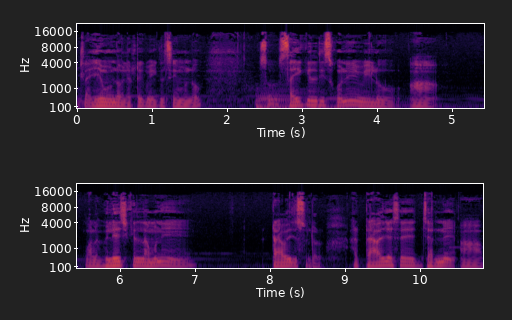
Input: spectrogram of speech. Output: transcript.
ఇట్లా ఏమి ఉండవు ఎలక్ట్రిక్ వెహికల్స్ ఏమి ఉండవు. సో సైకిల్ తీసుకొని వీళ్ళు వాళ్ళ విలేజ్కి వెళ్దామని ట్రావెల్ చేస్తుంటారు. ఆ ట్రావెల్ చేసే జర్నీ ఆ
